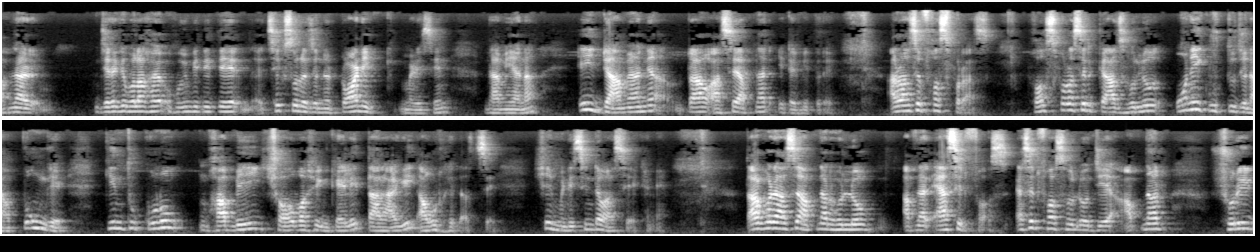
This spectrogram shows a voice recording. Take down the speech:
আপনার যেটাকে বলা হয় হোমিওপ্যাথিতে সেক্সুয়ালের জন্য টনিক মেডিসিন ডামিয়ানা। এই ডামিয়ানাটাও আছে আপনার এটার ভিতরে। আরও আছে ফসফরাস। ফসফরাসের কাজ হলো অনেক উত্তেজনা, তুঙ্গে। কিন্তু কোনোভাবেই সহবাসে গেলে তার আগেই আউট হয়ে যাচ্ছে। সেই মেডিসিনটাও আছে এখানে। তারপরে আছে আপনার হলো আপনার অ্যাসিড ফস অ্যাসিড ফস হলো যে আপনার শরীর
